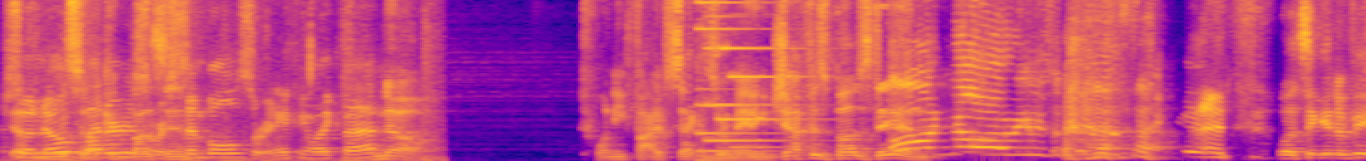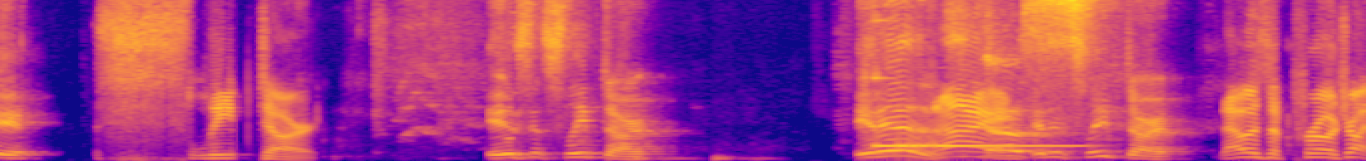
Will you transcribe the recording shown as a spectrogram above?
Jeff so and no Musso letters or in. symbols or anything like that. No. 25 seconds remaining. Jeff is buzzed in. Oh no, he was a millisecond. What's it going to be? Sleep Dart. Is it Sleep Dart? It is. Nice. It is Sleep Dart. That was a pro draw.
